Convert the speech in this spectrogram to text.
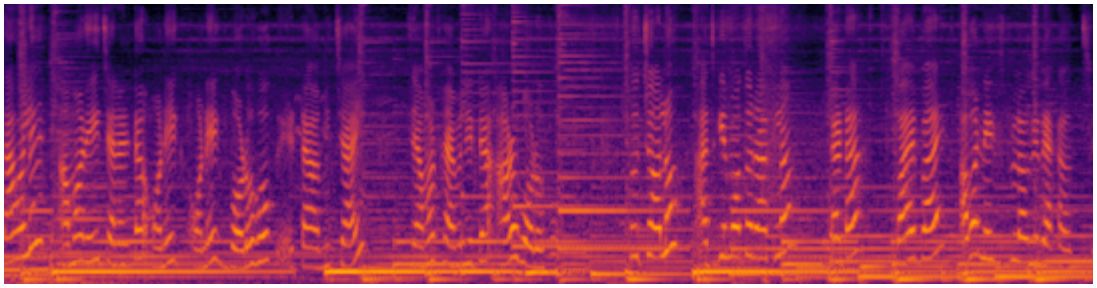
তাহলে আমার এই চ্যানেলটা অনেক অনেক বড় হোক, এটা আমি চাই যে আমার ফ্যামিলিটা আরও বড় হোক। তো চলো, আজকের মতো রাখলাম, টাটা, বাই বাই, আবার নেক্সট ব্লগে দেখা হচ্ছে।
